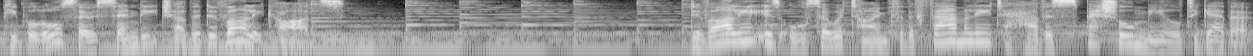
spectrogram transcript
People also send each other Diwali cards. Diwali is also a time for the family to have a special meal together.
